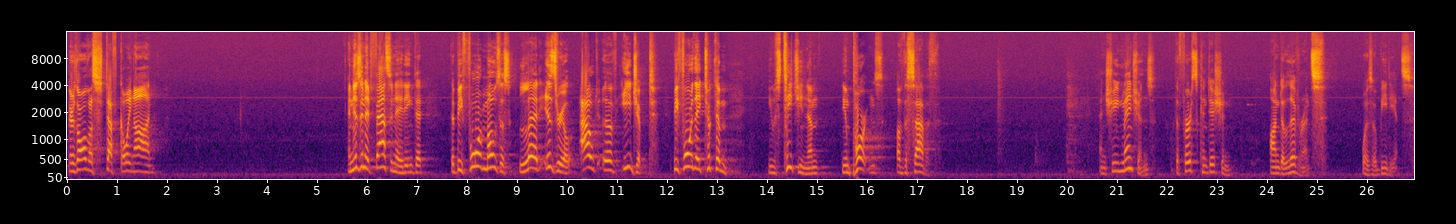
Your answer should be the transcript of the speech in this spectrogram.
there's all the stuff going on. And isn't it fascinating that, that before Moses led Israel out of Egypt, before they took them he was teaching them the importance of the Sabbath. And she mentions the first condition on deliverance was obedience.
